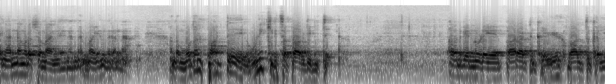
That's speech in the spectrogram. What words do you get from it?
எங்க அண்ணன் கூட சொன்னாங்க எங்க அண்ணன் மகேந்திரன் அந்த முதல் பாட்டு உலுக்கிருச்சப்பா அப்படின்ட்டு. அவனுக்கு என்னுடைய பாராட்டுக்கள் வாழ்த்துக்கள்.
